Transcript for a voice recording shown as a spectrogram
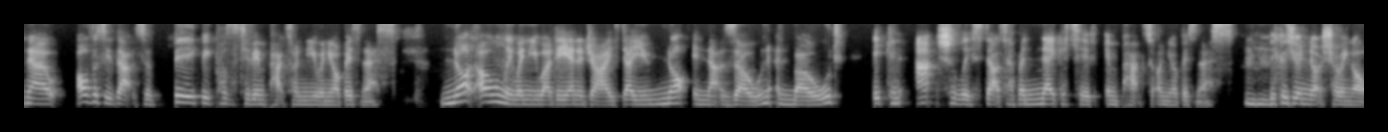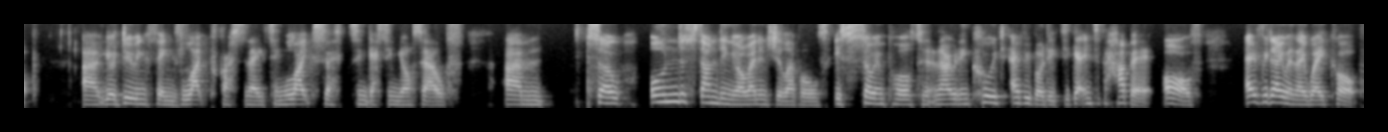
Now, obviously, that's a big, big positive impact on you and your business. Not only when you are de energized are you not in that zone and mode, it can actually start to have a negative impact on your business mm-hmm. because you're not showing up. Uh, you're doing things like procrastinating, like second guessing yourself. Um, so, understanding your energy levels is so important. And I would encourage everybody to get into the habit of every day when they wake up,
